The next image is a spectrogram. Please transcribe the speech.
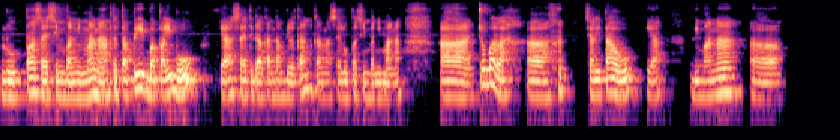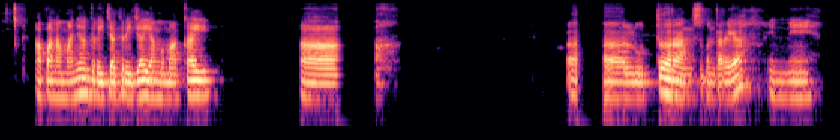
lupa saya simpan di mana. Tetapi Bapak Ibu, ya saya tidak akan tampilkan karena saya lupa simpan di mana. Uh, cobalah uh, cari tahu ya di mana uh, apa namanya gereja-gereja yang memakai uh, uh, Lutheran sebentar ya ini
